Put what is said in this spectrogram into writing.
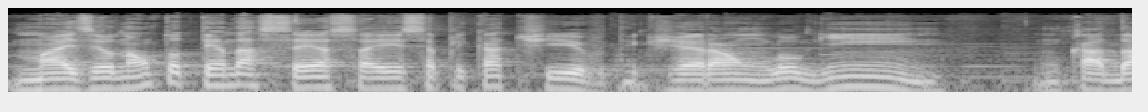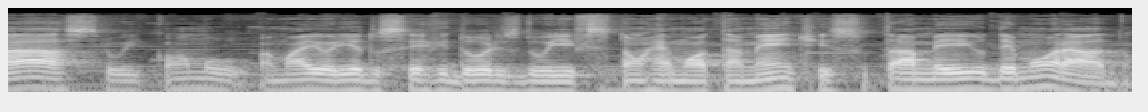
mas eu não estou tendo acesso a esse aplicativo. Tem que gerar um login, um cadastro e como a maioria dos servidores do IF estão remotamente, isso está meio demorado.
